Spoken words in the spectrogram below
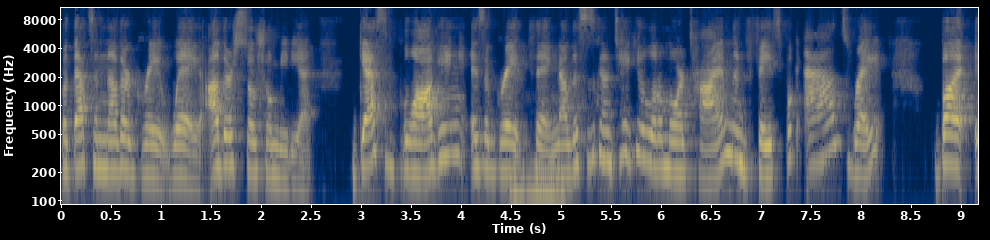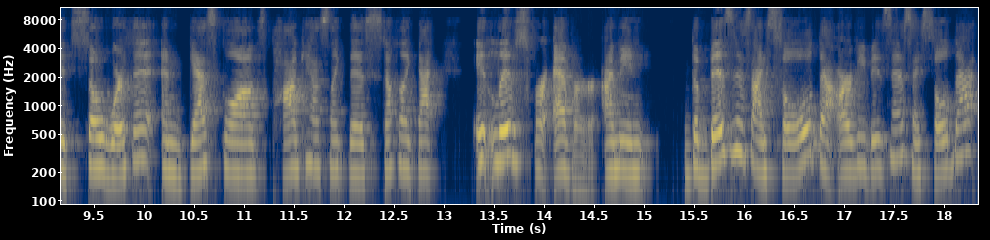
But that's another great way. Other social media. Guest blogging is a great mm-hmm. thing. Now, this is going to take you a little more time than Facebook ads, right? But it's so worth it. And guest blogs, podcasts like this, stuff like that, it lives forever. I mean, the business I sold, that RV business, I sold that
